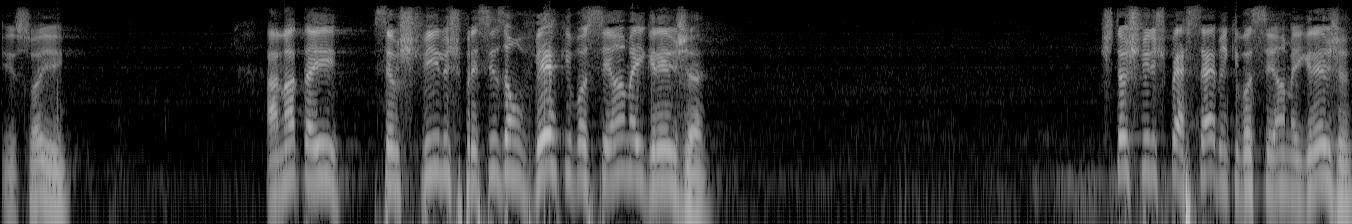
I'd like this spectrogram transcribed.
Isso aí. Anota aí, seus filhos precisam ver que você ama a igreja. Os teus filhos percebem que você ama a igreja?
